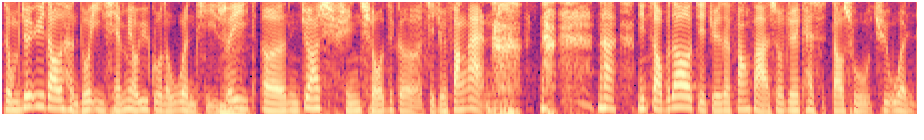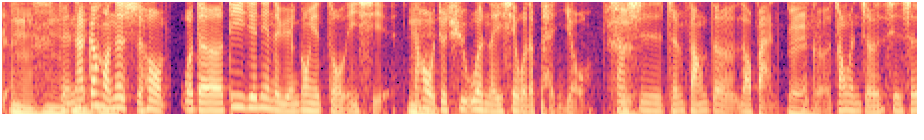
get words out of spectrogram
对，我们就遇到了很多以前没有遇过的问题，所以呃，你就要寻求这个解决方案。那你找不到解决的方法的时候，就会开始到处去问人。嗯，对。那刚好那时候，我的第一间店的员工也走了一些，然后我就去问了一些我的朋友，像是真方的老板，对，那个张文哲先生，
